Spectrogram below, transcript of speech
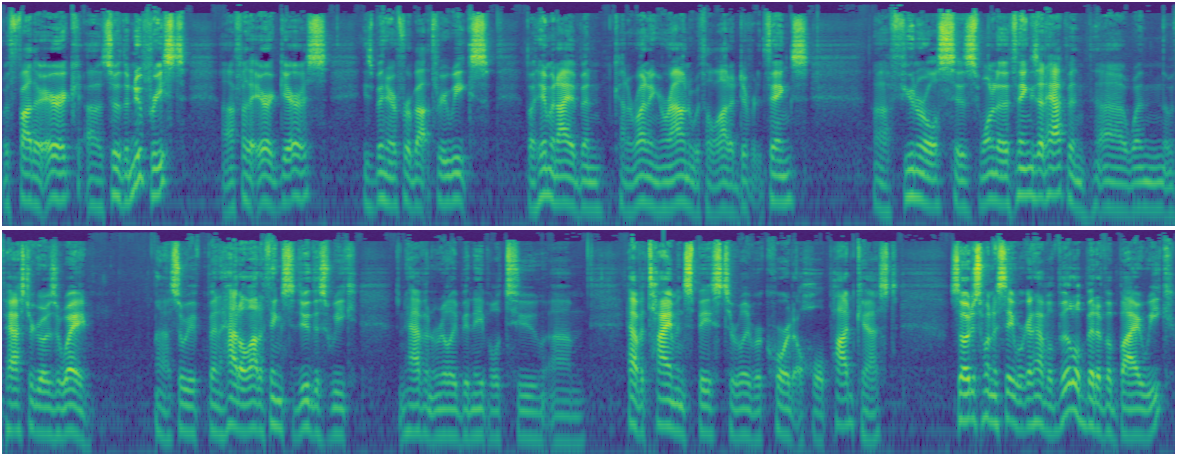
with Father Eric. Uh, so the new priest, uh, Father Eric Garris, he's been here for about three weeks. But him and I have been kind of running around with a lot of different things. Uh, funerals is one of the things that happen uh, when the pastor goes away. Uh, so we've been had a lot of things to do this week, and haven't really been able to um, have a time and space to really record a whole podcast. So I just want to say we're going to have a little bit of a bye week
